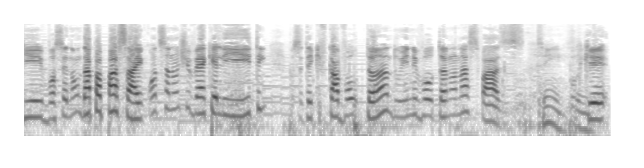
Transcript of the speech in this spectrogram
que você não dá pra passar. Enquanto você não tiver aquele item, você tem que ficar voltando, indo e voltando nas fases. Sim, Porque,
